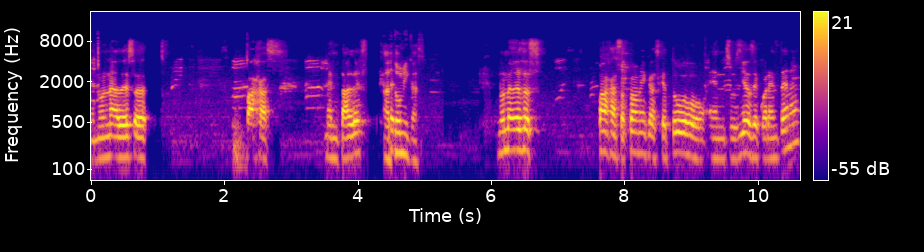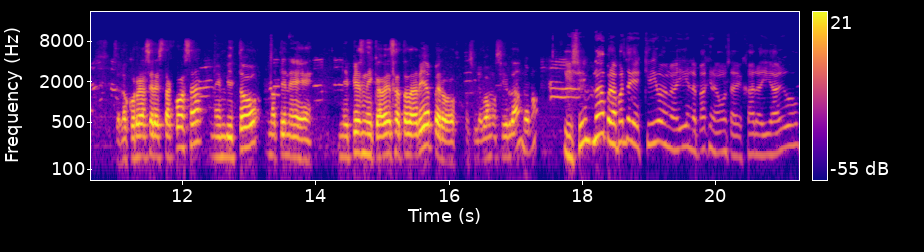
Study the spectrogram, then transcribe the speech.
en una de esas pajas mentales. Atómicas. En una de esas pajas atómicas que tuvo en sus días de cuarentena, se le ocurrió hacer esta cosa, me invitó, no tiene ni pies ni cabeza todavía, pero pues le vamos a ir dando, ¿no? Y sí, no, pero aparte que escriban ahí en la página, vamos a dejar ahí algo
